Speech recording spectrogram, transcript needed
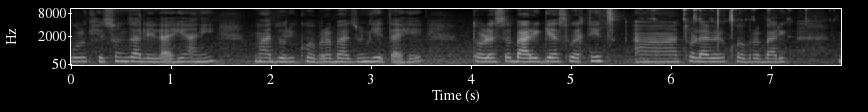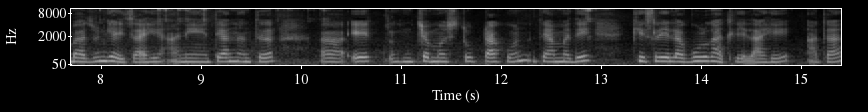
गूळ खिसून झालेला आहे आणि माधुरी खोबरं भाजून घेत आहे. थोडंसं बारीक गॅसवरतीच थोडा वेळ खोबरं बारीक भाजून घ्यायचं आहे. आणि त्यानंतर एक चम्मच तूप टाकून त्यामध्ये खिसलेला गूळ घातलेला आहे. आता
